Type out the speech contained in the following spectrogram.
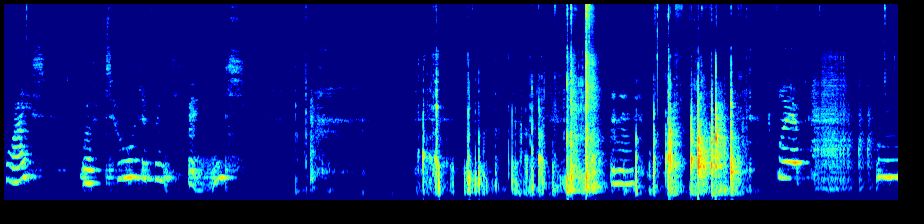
twice with two different things. And then flip. Mm.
